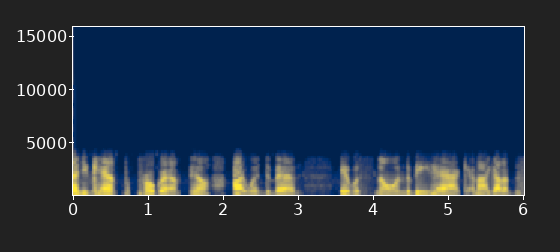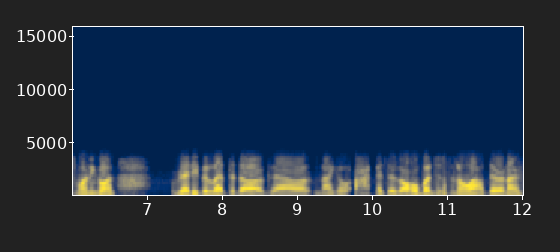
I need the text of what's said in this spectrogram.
And you can't program, you know. I went to bed. It was snowing to beat heck, and I got up this morning going, ready to let the dogs out, and I go, ah, I bet there's a whole bunch of snow out there, and I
